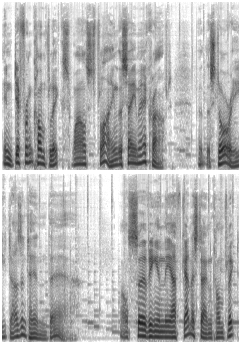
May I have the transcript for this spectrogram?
in different conflicts whilst flying the same aircraft. But the story doesn't end there. While serving in the Afghanistan conflict,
